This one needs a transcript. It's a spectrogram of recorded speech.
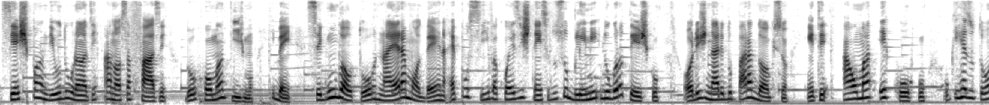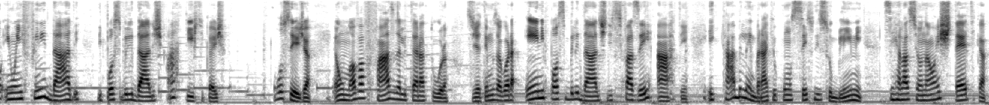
se expandiu durante a nossa fase do romantismo. E bem, segundo o autor, na era moderna é possível a coexistência do sublime e do grotesco, originário do paradoxo entre alma e corpo, o que resultou em uma infinidade de possibilidades artísticas. Ou seja, é uma nova fase da literatura. Ou seja, temos agora N possibilidades de se fazer arte. E cabe lembrar que o conceito de sublime se relaciona a uma estética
